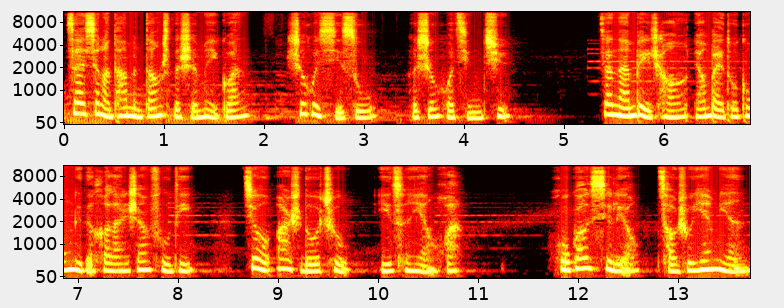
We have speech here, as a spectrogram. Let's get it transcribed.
再现了他们当时的审美观、社会习俗。和生活情趣，在南北长两百多公里的贺兰山腹地，就有二十多处遗存岩画。湖光细柳，草树烟绵，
